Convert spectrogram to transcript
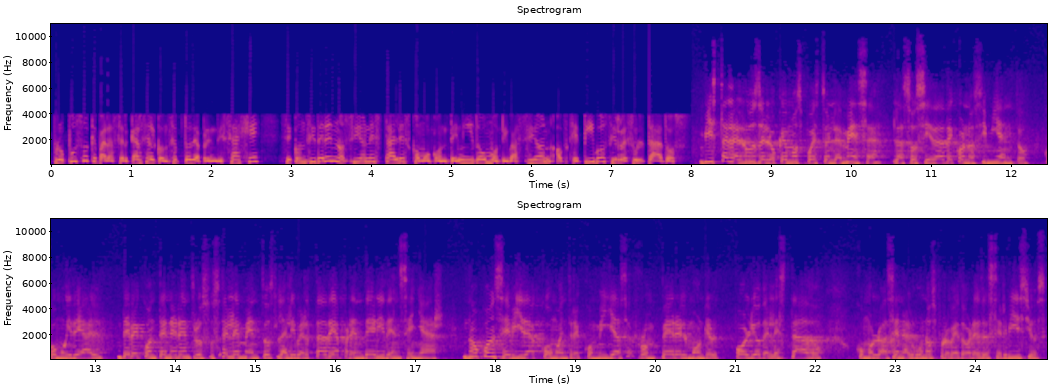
propuso que para acercarse al concepto de aprendizaje se consideren nociones tales como contenido, motivación, objetivos y resultados. Vista la luz de lo que hemos puesto en la mesa, la sociedad de conocimiento, como ideal, debe contener entre sus elementos la libertad de aprender y de enseñar, no concebida como, entre comillas, romper el monopolio del Estado como lo hacen algunos proveedores de servicios,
